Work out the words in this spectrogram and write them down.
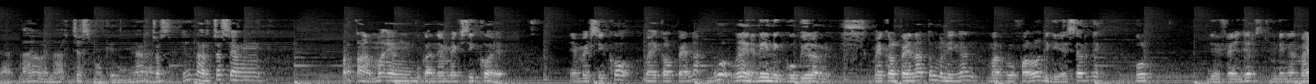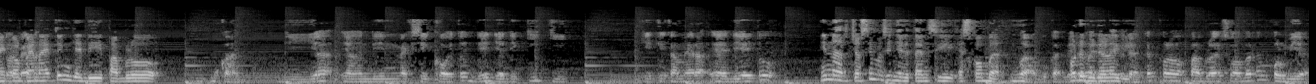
Nggak tahu, Narcos mungkin. Narcos. Ini Narcos yang pertama yang bukannya Meksiko ya. Yang Meksiko Michael Pena, gua nih nih, nih gue bilang nih. Michael Pena tuh mendingan Mark Ruffalo digeser deh. Hulk The Avengers mendingan Michael Pena itu yang jadi Pablo bukan. Dia yang di Meksiko itu dia jadi Kiki. Kiki kamera eh dia itu ini Narcosnya masih nyeritain si Escobar. enggak bukan. Oh, udah beda lagi. Kan kalau Pablo Escobar kan Colombia.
